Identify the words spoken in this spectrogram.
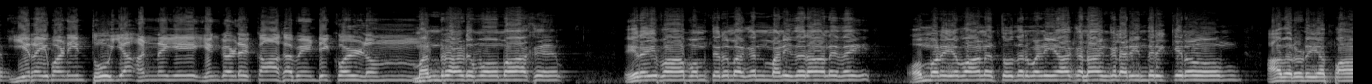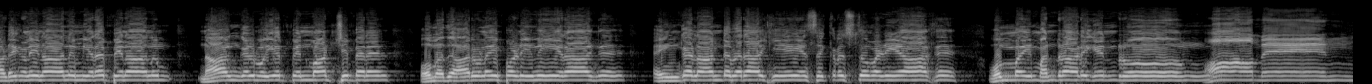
இறைவனின் தூய அன்னையே எங்களுக்காக வேண்டிக் கொள்ளும். மன்றாடுவோமாக. இறைவாவும் திருமகன் மனிதரானதை உம்முடைய வான தூதர் வழியாக நாங்கள் அறிந்திருக்கிறோம். அவருடைய பாடுகளினாலும் இறப்பினாலும் நாங்கள் உயிர்ப்பின் மாட்சி பெற உமது அருளை பொழிவீராக. எங்கள் ஆண்டவராகிய இயேசு கிறிஸ்து வழியாக உம்மை மன்றாடுகின்றோம். ஆமேன்.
